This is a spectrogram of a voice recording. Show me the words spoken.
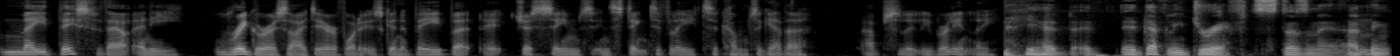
made this without any rigorous idea of what it was going to be, but it just seems instinctively to come together absolutely brilliantly. Yeah, it, it definitely drifts, doesn't it? Mm. I hmm. think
